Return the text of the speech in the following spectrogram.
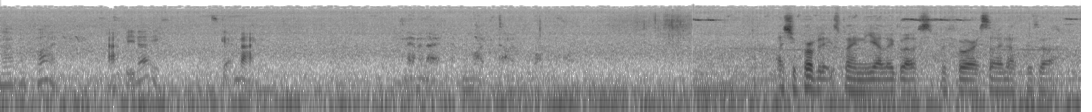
Another pike. Happy days. Let's get back. You never know, it might be time for one more. I should probably explain the yellow gloves before I sign up as well.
